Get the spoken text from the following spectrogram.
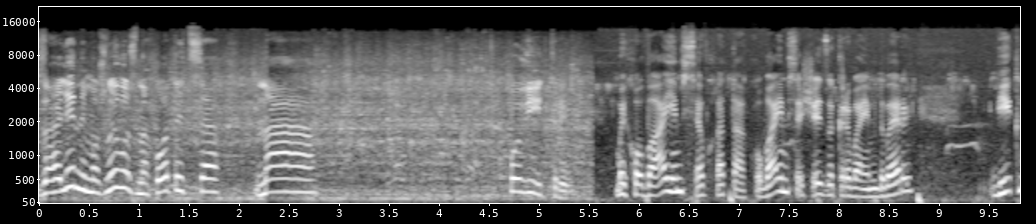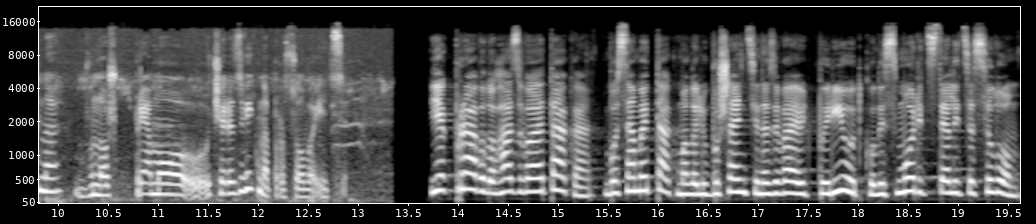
Взагалі неможливо знаходитися на повітрі. Ми ховаємося в хатах, ховаємося, ще й закриваємо двері, вікна, воно ж прямо через вікна просовується. Як правило, газова атака, бо саме так малолюбошанці називають період, коли сморід стелиться селом,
